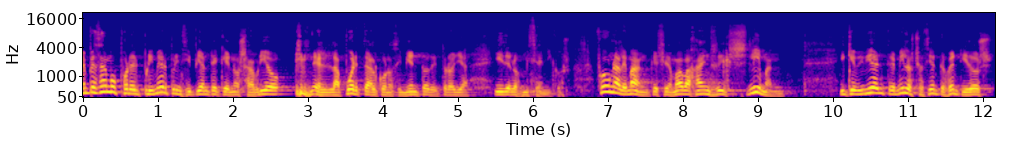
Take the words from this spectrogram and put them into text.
Empezamos por el primer principiante que nos abrió la puerta al conocimiento de Troya y de los micénicos. Fue un alemán que se llamaba Heinrich Schliemann y que vivió entre 1822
